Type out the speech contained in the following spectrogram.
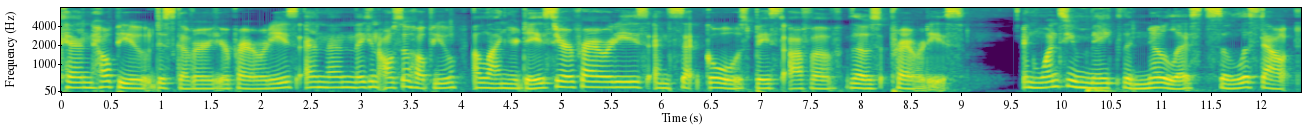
can help you discover your priorities, and then they can also help you align your days to your priorities and set goals based off of those priorities. And once you make the no list, so list out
